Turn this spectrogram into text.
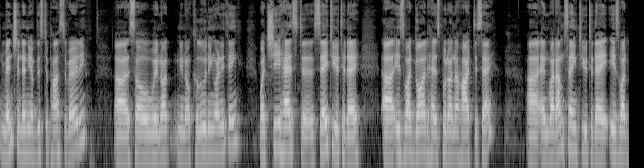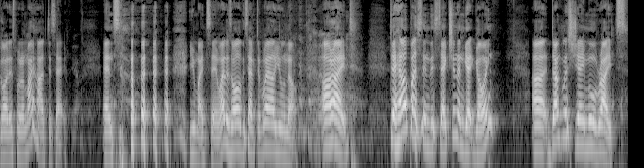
mentioned any of this to Pastor Verity, uh, so we're not, you know, colluding or anything. What she has to say to you today uh, is what God has put on her heart to say. Uh, and what I'm saying to you today is what God has put on my heart to say. And so you might say, what does all this have to? Well, you'll know. all right to help us in this section and get going, uh, Douglas J. Moo writes,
